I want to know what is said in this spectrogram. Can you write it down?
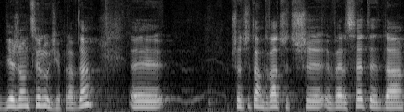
Wierzący ludzie, prawda? Y, Przeczytam dwa czy trzy wersety dla,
